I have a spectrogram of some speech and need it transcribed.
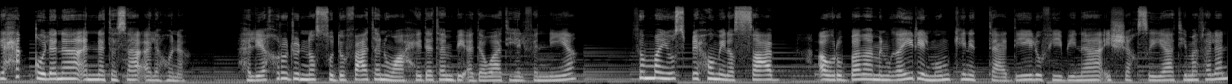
يحق لنا أن نتساءل هنا. هل يخرج النص دفعة واحدة بأدواته الفنية؟ ثم يصبح من الصعب أو ربما من غير الممكن التعديل في بناء الشخصيات مثلا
